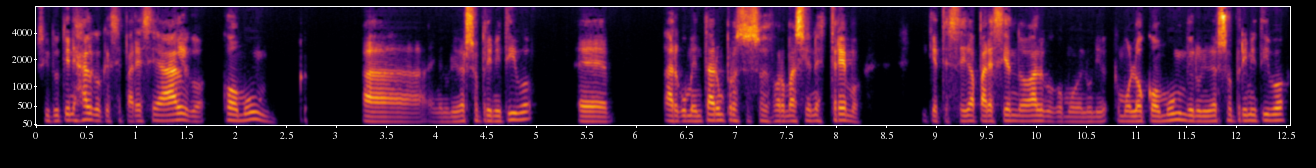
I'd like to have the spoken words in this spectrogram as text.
si tú tienes algo que se parece a algo común en el universo primitivo, eh, argumentar un proceso de formación extremo y que te siga pareciendo algo como, el, como lo común del universo primitivo,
